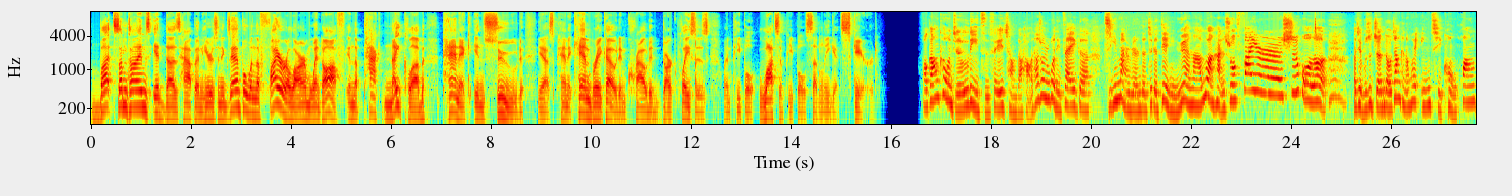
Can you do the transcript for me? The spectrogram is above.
But sometimes it does happen. Here's an example when the fire alarm went off in the packed nightclub, panic ensued. Yes, panic can break out in crowded, dark places when people, lots of people, suddenly get scared. 我刚刚课文举的例子非常的好，他说，如果你在一个挤满人的这个电影院啊，乱喊说 “fire” 失火了，而且不是真的哦，这样可能会引起恐慌，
